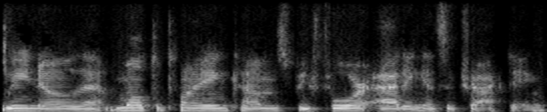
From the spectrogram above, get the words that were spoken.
We know that multiplying comes before adding and subtracting.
